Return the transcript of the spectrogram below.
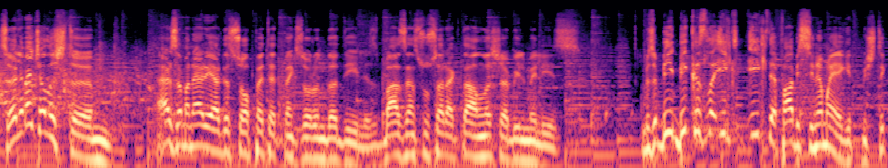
Söyleme çalıştım. Her zaman her yerde sohbet etmek zorunda değiliz. Bazen susarak da anlaşabilmeliyiz. Mesela bir, bir kızla ilk ilk defa bir sinemaya gitmiştik.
